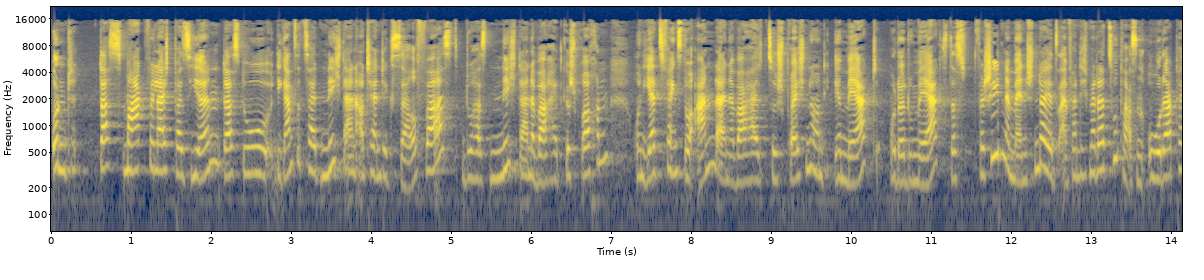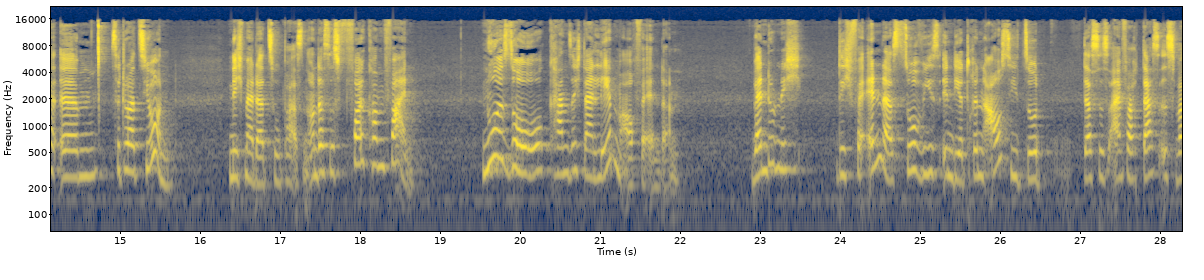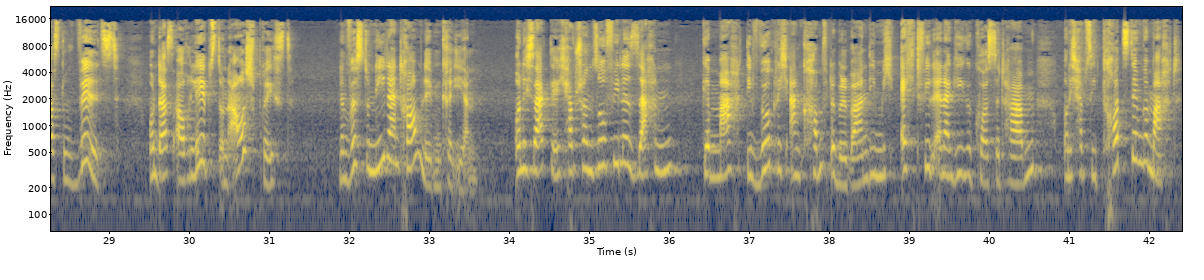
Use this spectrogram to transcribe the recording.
Und das mag vielleicht passieren, dass du die ganze Zeit nicht dein Authentic Self warst, du hast nicht deine Wahrheit gesprochen. Und jetzt fängst du an, deine Wahrheit zu sprechen. Und ihr merkt oder du merkst, dass verschiedene Menschen da jetzt einfach nicht mehr dazu passen. Oder ähm, Situationen nicht mehr dazu passen. Und das ist vollkommen fein. Nur so kann sich dein Leben auch verändern. Wenn du nicht dich veränderst, so wie es in dir drin aussieht, so dass es einfach das ist, was du willst und das auch lebst und aussprichst, dann wirst du nie dein Traumleben kreieren. Und ich sagte, ich habe schon so viele Sachen gemacht, die wirklich uncomfortable waren, die mich echt viel Energie gekostet haben und ich habe sie trotzdem gemacht,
